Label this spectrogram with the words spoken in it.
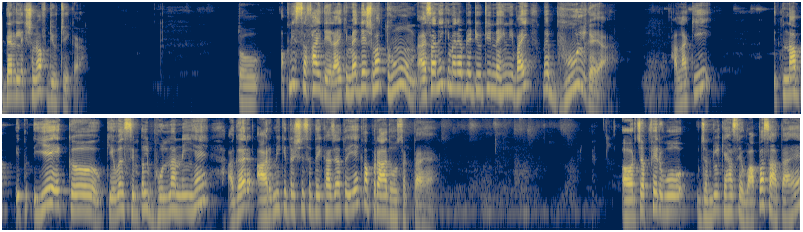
डेरलेक्शन ऑफ़ ड्यूटी का। तो अपनी सफ़ाई दे रहा है कि मैं देशभक्त हूँ ऐसा नहीं कि मैंने अपनी ड्यूटी नहीं निभाई मैं भूल गया। हालाँकि इतना इत, ये एक केवल सिंपल भूलना नहीं है अगर आर्मी की दृष्टि से देखा जाए तो ये एक अपराध हो सकता है। और जब फिर वो जनरल के यहाँ से वापस आता है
